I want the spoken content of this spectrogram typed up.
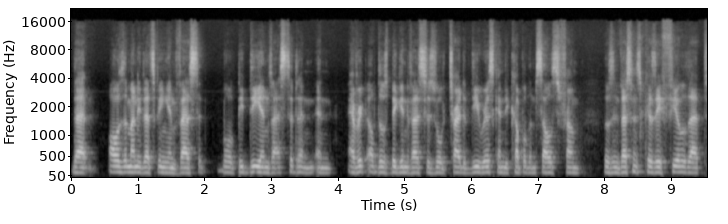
that all of the money that's being invested will be de-invested and, and every of those big investors will try to de-risk and decouple themselves from those investments because they feel that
